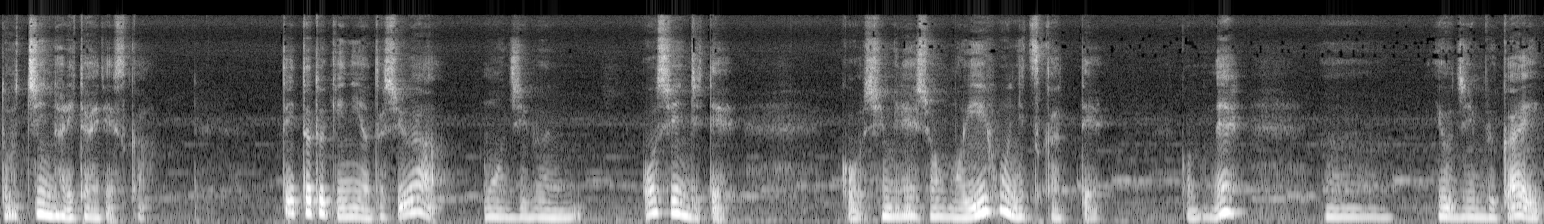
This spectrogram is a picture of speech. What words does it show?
どっちになりたいですか？って言った時に私はもう自分を信じてこうシミュレーションもいい方に使ってこのねうん用心深い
